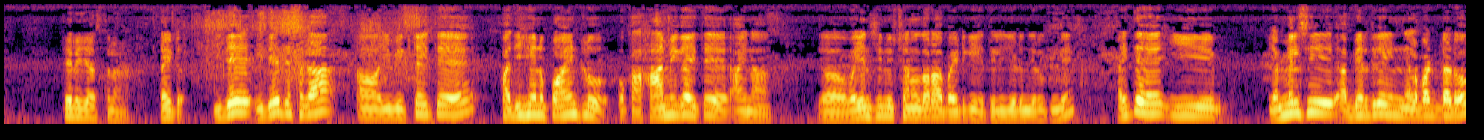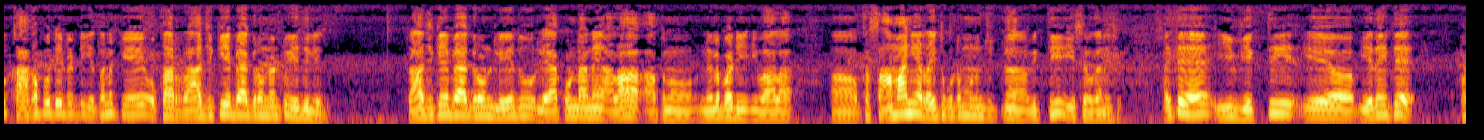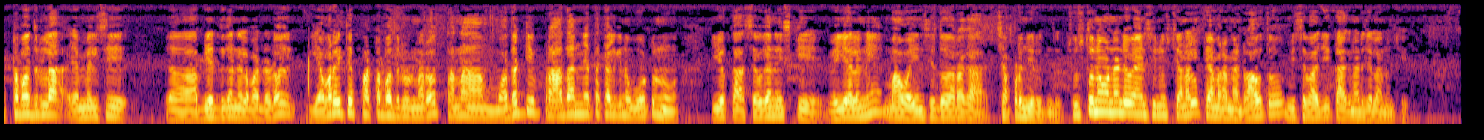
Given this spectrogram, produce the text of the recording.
తెలియజేస్తున్నాను. రైట్ ఇదే ఇదే దిశగా ఈ వ్యక్తి అయితే పదిహేను పాయింట్లు ఒక హామీగా అయితే ఆయన వైఎన్సీ న్యూస్ ఛానల్ ద్వారా బయటికి తెలియజేయడం జరుగుతుంది. అయితే ఈ ఎమ్మెల్సీ అభ్యర్థిగా ఈయన నిలబడ్డాడో కాకపోతే ఏంటంటే ఇతనికి ఒక రాజకీయ బ్యాక్గ్రౌండ్ అంటూ ఏది లేదు. రాజకీయ బ్యాక్గ్రౌండ్ లేదు లేకుండానే అలా అతను నిలబడి ఇవాళ ఒక సామాన్య రైతు కుటుంబం నుంచి వచ్చిన వ్యక్తి ఈ శివగణేష్. అయితే ఈ వ్యక్తి ఏదైతే పట్టభద్రుల ఎమ్మెల్సీ అభ్యర్థిగా నిలబడ్డాడో ఎవరైతే పట్టభద్రులు ఉన్నారో తన మొదటి ప్రాధాన్యత కలిగిన ఓటును ఈ యొక్క శివగణేష్కి వేయాలని మా వైఎన్సీ ద్వారాగా చెప్పడం జరుగుతుంది. చూస్తూనే ఉండండి వైఎన్సీ న్యూస్ ఛానల్ కెమెరామెన్ రావుతో మీ శివాజీ కాకినాడ జిల్లా నుంచి.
